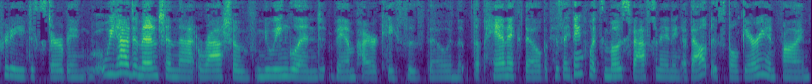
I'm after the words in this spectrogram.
Pretty disturbing. We had to mention that rash of New England vampire cases, though, and the, the, panic, though, because I think what's most fascinating about this Bulgarian find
